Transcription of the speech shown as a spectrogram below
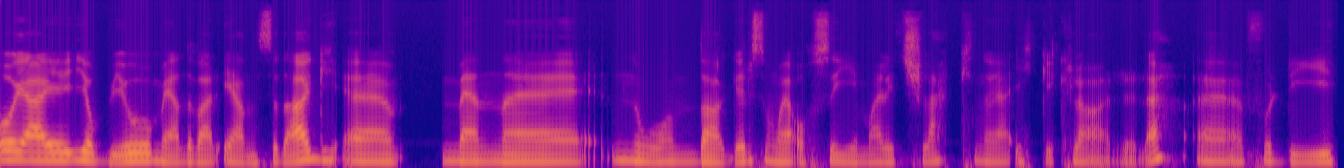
og jeg jobber jo med det hver eneste dag. eh, men eh, noen dager så må jeg også gi meg litt slack når jeg ikke klarer det. eh, fordi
